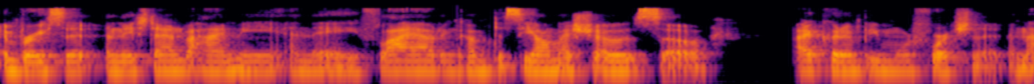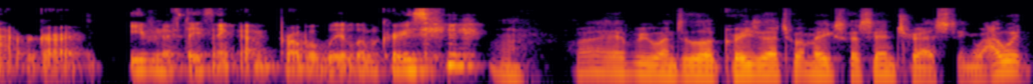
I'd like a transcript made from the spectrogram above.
embrace it and they stand behind me and they fly out and come to see all my shows. So I couldn't be more fortunate in that regard, even if they think I'm probably a little crazy. Mm. Well, everyone's a little crazy. That's what makes us interesting. I would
